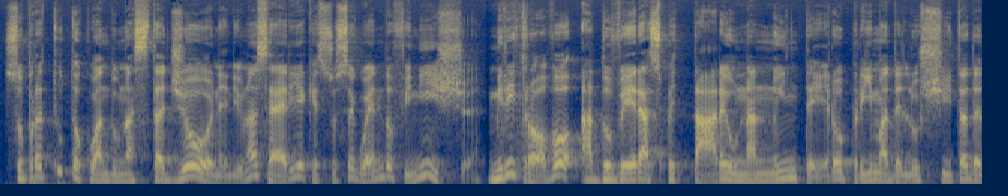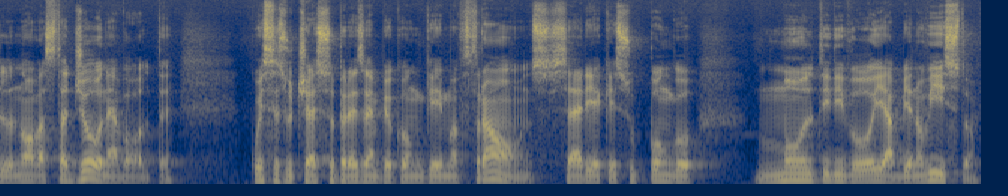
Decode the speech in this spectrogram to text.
soprattutto quando una stagione di una serie che sto seguendo finisce. Mi ritrovo a dover aspettare un anno intero prima dell'uscita della nuova stagione a volte. Questo è successo per esempio con Game of Thrones, serie che suppongo molti di voi abbiano visto.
